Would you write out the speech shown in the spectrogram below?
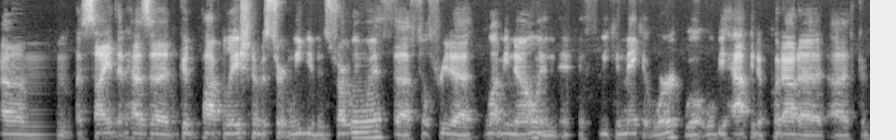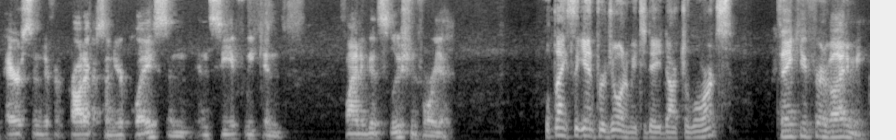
um, a site that has a good population of a certain weed you've been struggling with, uh, feel free to let me know. And if we can make it work, we'll, we'll be happy to put out a, a comparison of different products on your place and, and see if we can find a good solution for you. Well, thanks again for joining me today, Dr. Lawrence. Thank you for inviting me.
